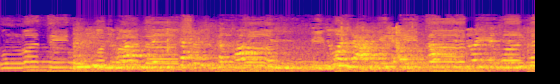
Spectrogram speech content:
أمة قد علا شأنها بوحي الكتاب ونسب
